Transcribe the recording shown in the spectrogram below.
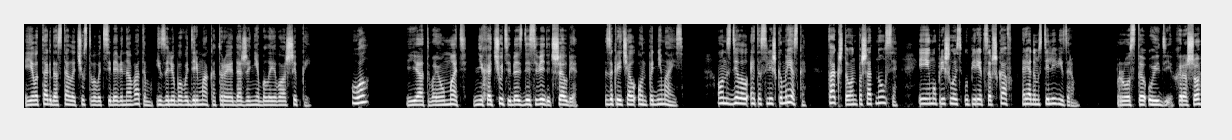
Его так достало чувствовать себя виноватым из-за любого дерьма, которое даже не было его ошибкой. «Уолл?» «Я, твою мать, не хочу тебя здесь видеть, Шелби!» — закричал он, поднимаясь. Он сделал это слишком резко, так что он пошатнулся, и ему пришлось упереться в шкаф рядом с телевизором. «Просто уйди, хорошо?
